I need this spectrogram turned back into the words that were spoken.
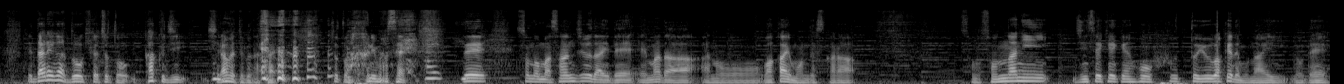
で誰が同期かちょっと各自調べてください。ちょっと分かりません。はい。でそのまあ30代でえまだ、あのー若いもんですからそのそんなに人生経験豊富というわけでもないので、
